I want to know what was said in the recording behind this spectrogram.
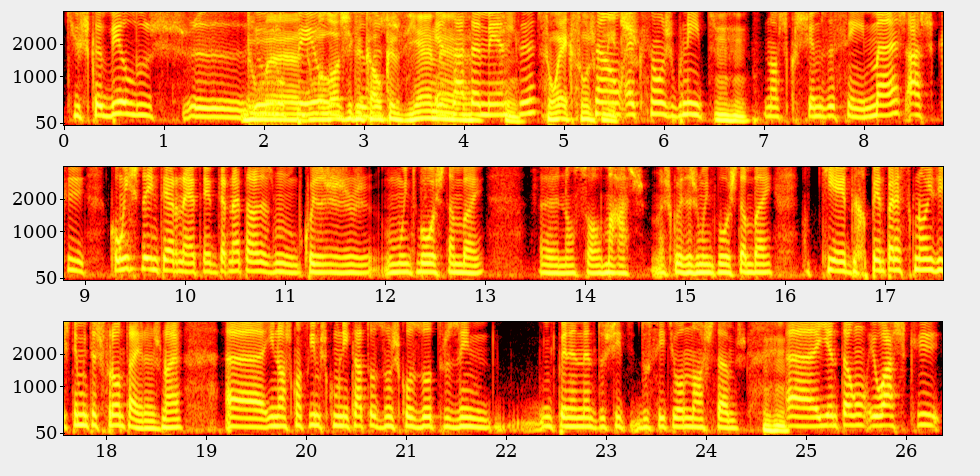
que os cabelos eh, De uma- de uma europeus. lógica dos- caucasiana, Exatamente. sim. São- é que são os bonitos. Uhum. É que são os bonitos. Nós crescemos assim. Mas acho que com isto da internet, a internet traz coisas muito boas também. Uh, não só más, mas coisas muito boas também, que é de repente parece que não existem muitas fronteiras, não é? Uh, e nós conseguimos comunicar todos uns com os outros, in- independentemente do sítio, do sítio onde nós estamos. Uhum. Uh, e então eu acho que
